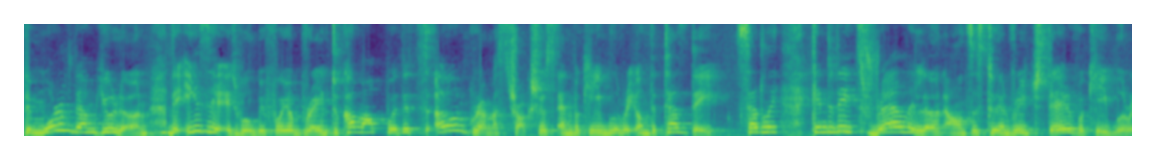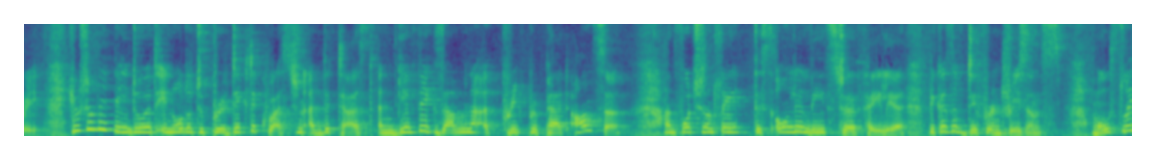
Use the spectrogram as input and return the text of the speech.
The more of them you learn, the easier it will be for your brain to come up with its own grammar structures and vocabulary on the test day. Sadly, candidates rarely learn answers to enrich their vocabulary. Usually they do it in order to predict a question at the test and give the examiner a pre-prepared answer. Unfortunately, this only leads to a failure because of different reasons. Mostly,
